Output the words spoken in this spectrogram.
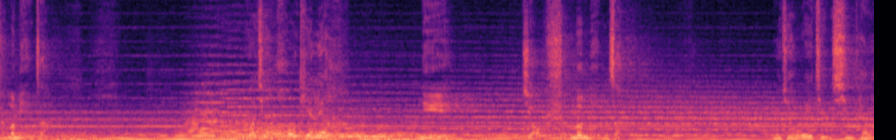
什么名字？我叫侯天亮。你叫什么名字？我叫尾井幸太郎。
